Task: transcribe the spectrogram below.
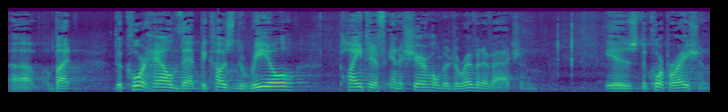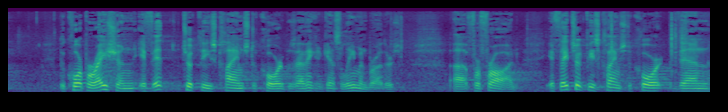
Uh, but the court held that because the real plaintiff in a shareholder derivative action is the corporation, the corporation, if it took these claims to court, it was I think against Lehman Brothers uh, for fraud, if they took these claims to court, then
